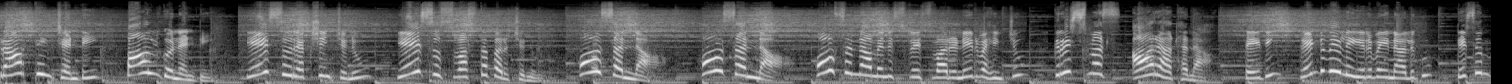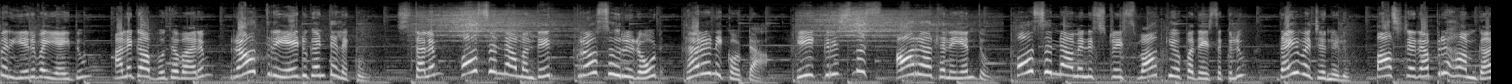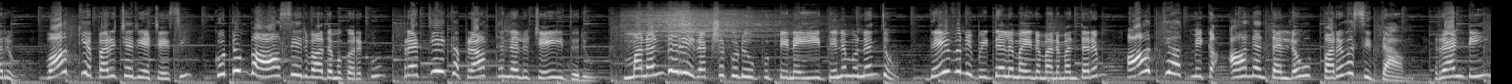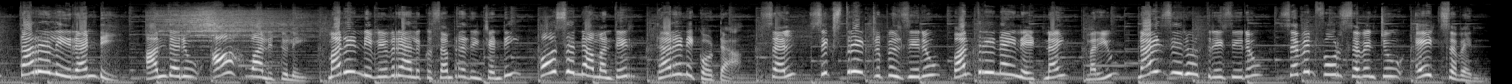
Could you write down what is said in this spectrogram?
ప్రార్థించండి పాల్గొనండి. యేసు రక్షించును యేసు స్వస్థపరచును. హోసన్నా హోసన్నా హోసన్నా మినిస్ట్రీస్ వారు నిర్వహించు క్రిస్మస్ ఆరాధన. తేదీ రెండు వేల ఇరవై నాలుగు డిసెంబర్ ఇరవై ఐదు అనగా బుధవారం రాత్రి ఏడు గంటలకు. స్థలం హోసన్నా మందిర్ క్రోసూరు రోడ్ ధరణికోట. ఈ క్రిస్మస్ ఆరాధన ఎందు హోసన్నా మినిస్ట్రీస్ వాక్యోపదేశకులు దైవజనులు పాస్టర్ అబ్రహాం గారు వాక్య పరిచర్య చేసి కుటుంబ ఆశీర్వాదము కొరకు ప్రత్యేక ప్రార్థనలు చేయుదురు. మనందరి రక్షకుడు పుట్టిన ఈ దినమునందు దేవుని బిడ్డలమైన మనమందరం ఆధ్యాత్మిక ఆనందంలో పరవశిద్దాం. రండి తరలి రండి. అందరూ ఆహ్వానితులే మరిన్ని వివరాలకు సంప్రదించండి. Hosanna Mandir Dharanikota. Cell six three triple zero one three nine eight nine మరియు నైన్ జీరో త్రీ జీరో 747287.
